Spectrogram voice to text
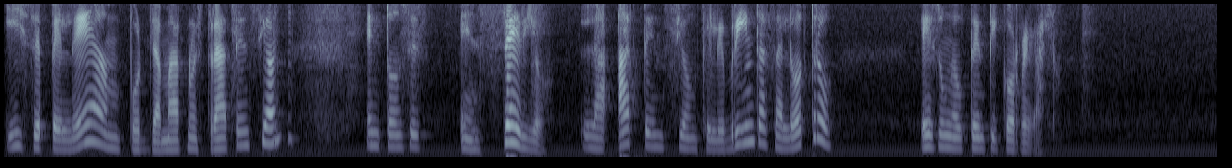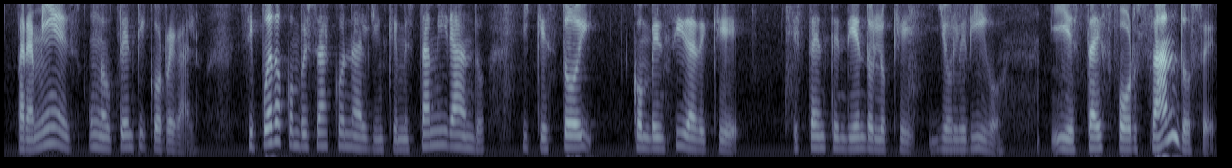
y se pelean por llamar nuestra atención, entonces, en serio, la atención que le brindas al otro es un auténtico regalo. Para mí es un auténtico regalo. Si puedo conversar con alguien que me está mirando y que estoy convencida de que está entendiendo lo que yo le digo y está esforzándose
